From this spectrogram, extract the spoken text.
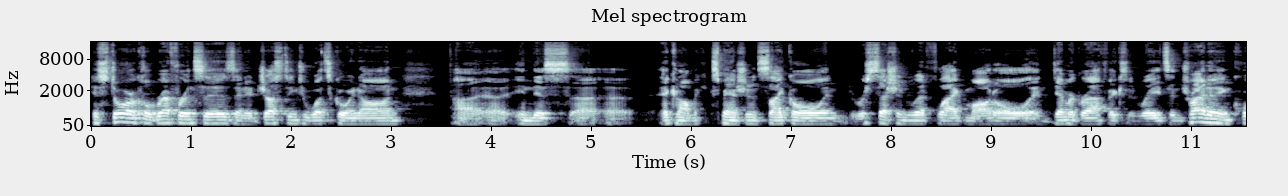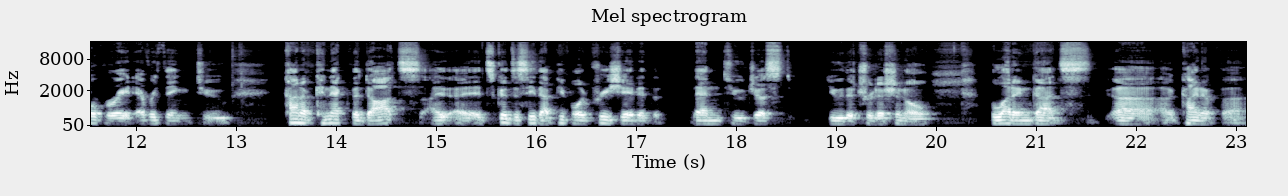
historical references and adjusting to what's going on uh, in this uh, uh, economic expansion cycle and recession red flag model and demographics and rates and try to incorporate everything to kind of connect the dots. I, it's good to see that people appreciated then to just do the traditional blood and guts uh, kind of uh,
